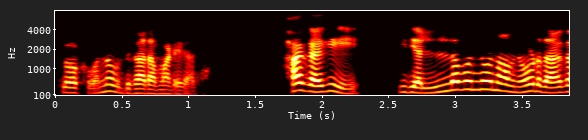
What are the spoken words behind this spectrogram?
ಶ್ಲೋಕವನ್ನು ಉದ್ಗಾರ ಮಾಡಿದ್ದಾರೆ. ಹಾಗಾಗಿ ಇದೆಲ್ಲವನ್ನೂ ನಾವು ನೋಡಿದಾಗ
